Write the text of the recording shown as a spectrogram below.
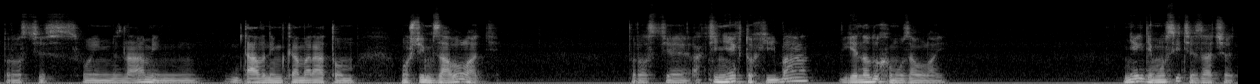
proste svojim známym, dávnym kamarátom, môžete im zavolať. Proste, ak ti niekto chýba, jednoducho mu zavolaj. Niekde musíte začať.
